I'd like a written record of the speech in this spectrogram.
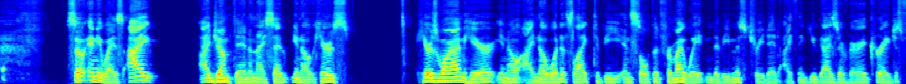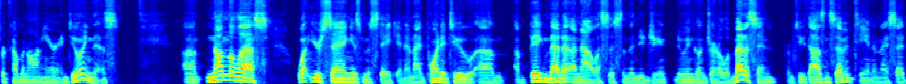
so anyways, I, I jumped in and I said, you know, here's, here's why I'm here. You know, I know what it's like to be insulted for my weight and to be mistreated. I think you guys are very courageous for coming on here and doing this. Um, nonetheless, what you're saying is mistaken. And I pointed to um, a big meta-analysis in the New, New, England Journal of Medicine from 2017. And I said,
